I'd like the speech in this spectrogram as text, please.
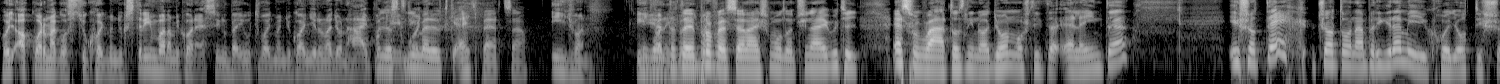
hogy akkor megosztjuk, hogy mondjuk stream van, amikor eszünkbe jut, vagy mondjuk annyira nagyon hype a Hogy a game, stream hogy... előtt ki egy perccel. Így van. Így Igen, van, tehát van, egy így van. professzionális módon csináljuk, úgyhogy ez fog változni nagyon most itt eleinte. És a tech csatornán pedig reméljük, hogy ott is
